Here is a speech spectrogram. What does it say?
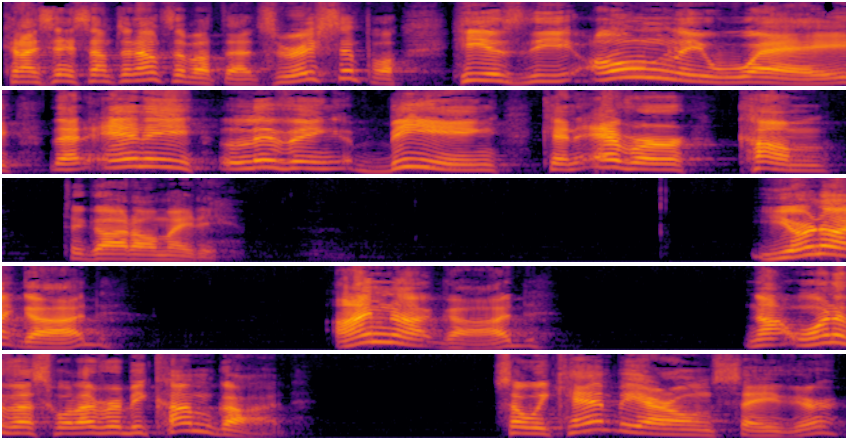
Can I say something else about that? It's very simple. He is the only way that any living being can ever come to God Almighty. You're not God. I'm not God. Not one of us will ever become God. So we can't be our own Savior.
